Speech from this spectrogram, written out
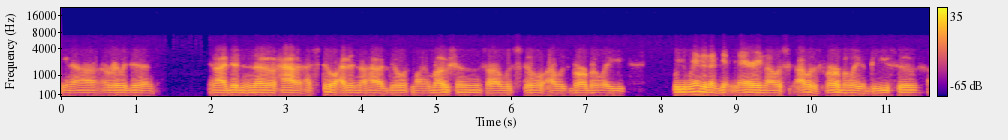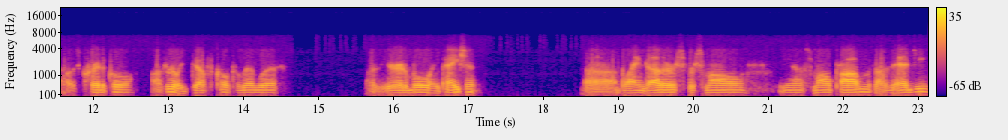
you know, I, I really did. And I didn't know how. To, I still, I didn't know how to deal with my emotions. I was still, I was verbally. We ended up getting married, and I was, I was verbally abusive. I was critical. I was really difficult to live with. I was irritable, impatient. Uh, blamed others for small you know, small problems. I was edgy,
